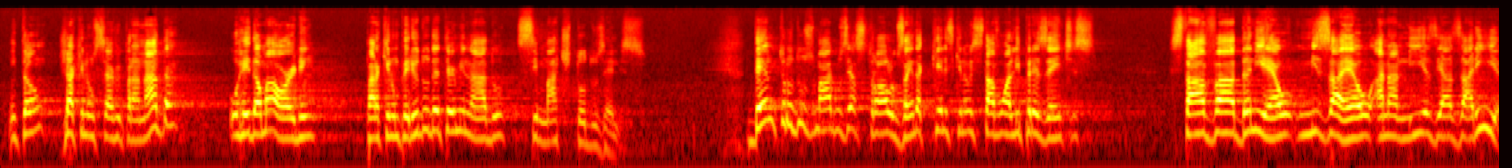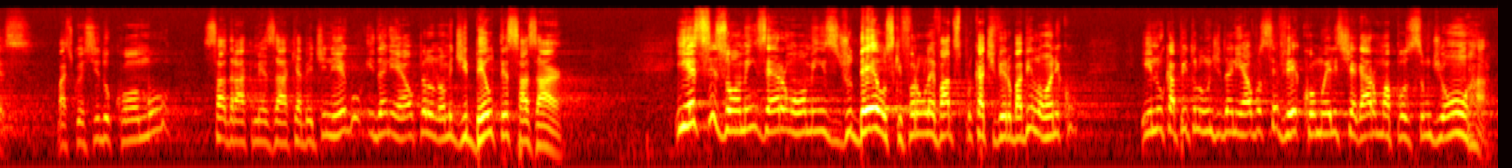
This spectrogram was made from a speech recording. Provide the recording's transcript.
Então, já que não serve para nada, o rei dá uma ordem para que num período determinado se mate todos eles. Dentro dos magos e astrólogos, ainda aqueles que não estavam ali presentes, estava Daniel, Misael, Ananias e Azarias, mais conhecido como Sadraque, Mesaque e Abednego, e Daniel pelo nome de Beltesazar. E esses homens eram homens judeus que foram levados para o cativeiro babilônico, e no capítulo 1 de Daniel você vê como eles chegaram a uma posição de honra.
